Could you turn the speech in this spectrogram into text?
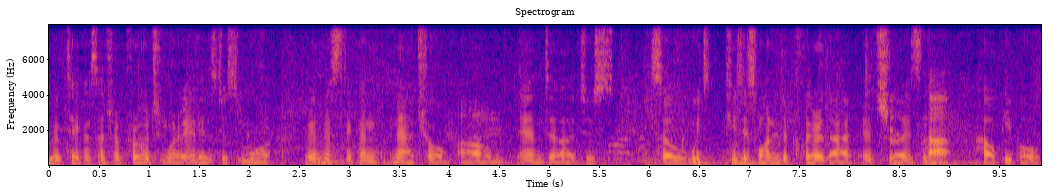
we've taken such an approach where it is just more realistic and natural, um, and uh, just so we he just wanted to clear that it's Sure. uh, it's not how people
